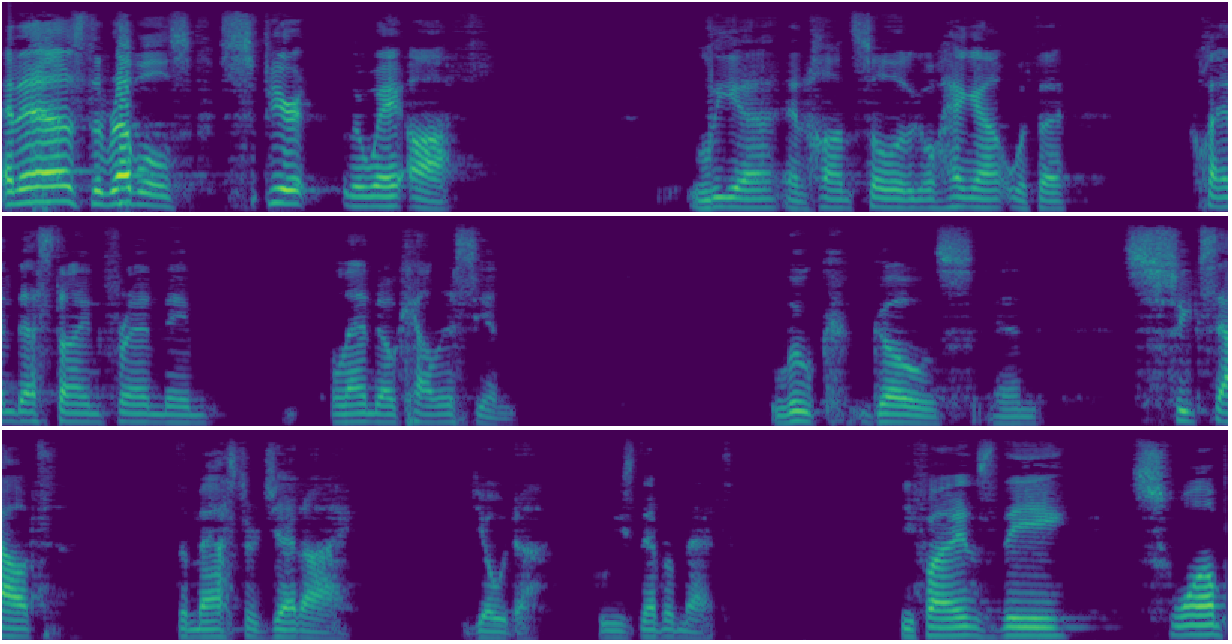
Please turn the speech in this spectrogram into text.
And as the rebels spirit their way off, Leia and Han Solo to go hang out with a clandestine friend named Lando Calrissian. Luke goes and seeks out the master Jedi, Yoda, who he's never met. He finds the swamp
